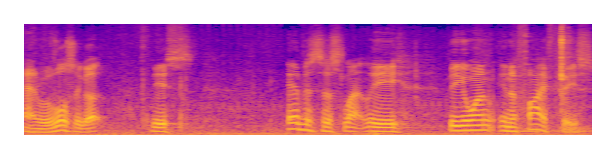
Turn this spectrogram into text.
And we've also got this ever so slightly bigger one in a five piece.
